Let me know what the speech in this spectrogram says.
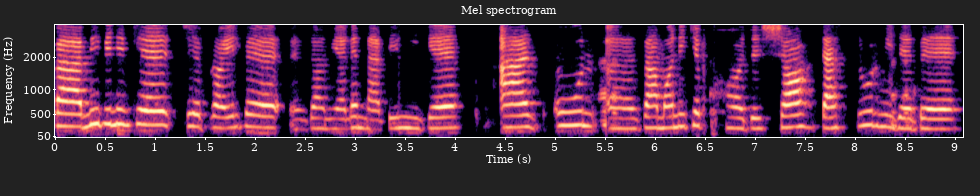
و می‌بینیم که جبرائیل به دانیال نبی میگه از اون زمانی که پادشاه دستور میده به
